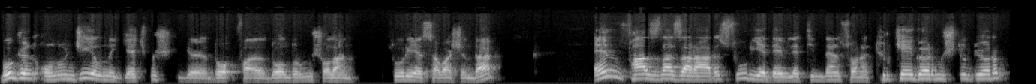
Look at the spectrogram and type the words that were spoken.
Bugün 10. yılını geçmiş, e, doldurmuş olan Suriye Savaşı'nda en fazla zararı Suriye devletinden sonra Türkiye görmüştür diyorum.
